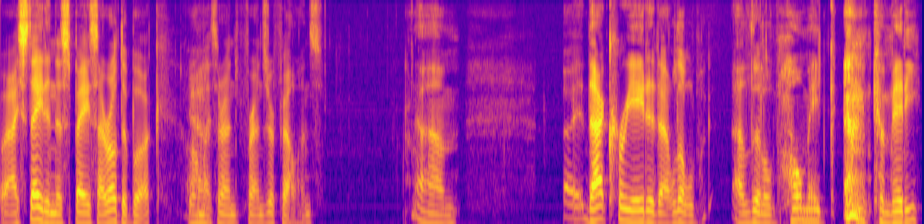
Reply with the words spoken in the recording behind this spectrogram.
I stayed in this space. I wrote the book, All My Friends, Friends Are Felons. Um, uh, that created a little, a little homemade committee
